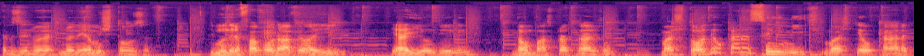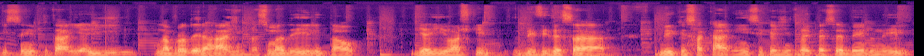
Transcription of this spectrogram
Quer dizer, não é, não é nem amistosa. De maneira favorável a ele, é aí onde ele dá um passo para trás, né? Mas Todd é o cara sem limite, mas que é o cara que sempre tá aí, aí na broderagem pra cima dele e tal. E aí eu acho que devido a essa meio que essa carência que a gente vai percebendo nele,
